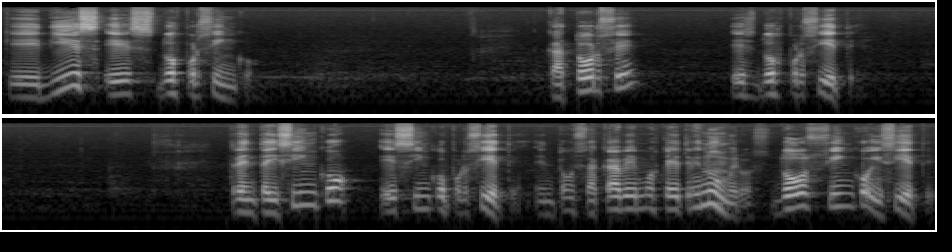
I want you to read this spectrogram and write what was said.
que 10 es 2 por 5. 14 es 2 por 7. 35 es 5 por 7. Entonces acá vemos que hay tres números, 2, 5 y 7.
